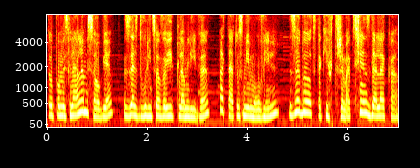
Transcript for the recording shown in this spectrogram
to pomyślałam sobie, że jest dwulicowy i klamliwy, a tatus mi mówił, żeby od takich trzymać się z daleka.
